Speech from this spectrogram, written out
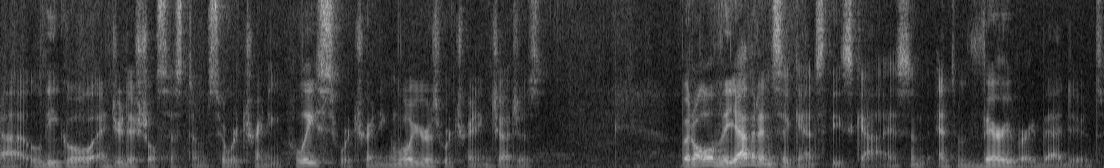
uh, legal and judicial system. So we're training police, we're training lawyers, we're training judges. But all of the evidence against these guys, and, and some very, very bad dudes,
